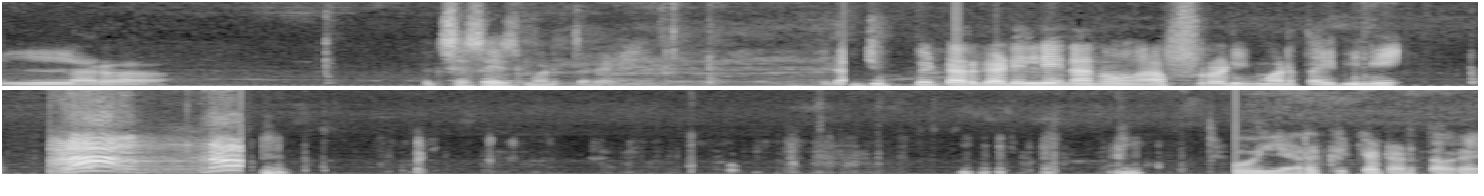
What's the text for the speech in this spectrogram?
ಎಲ್ಲರೂ. ಎಕ್ಸಸೈಸ್ ಮಾಡ್ತಾರೆ. ಜುಪಿಟರ್ ಗಾಡೀಲಿ ನಾನು ಆಫ್ ರೋಡಿಂಗ್ ಮಾಡ್ತಾ ಇದ್ದೀನಿ. ಇಲ್ಲಿ ಯಾರೋ ಕ್ರಿಕೆಟ್ ಆಡ್ತಾವ್ರೆ.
